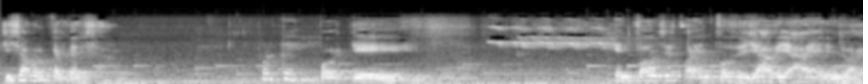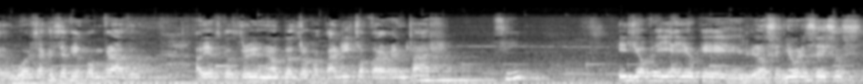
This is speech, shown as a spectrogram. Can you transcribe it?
quizá fue perversa. ¿Por qué? Porque entonces, para entonces ya había en la bolsa que se había comprado, había construido uno que otro jacalito para rentar. ¿Sí? Y yo veía yo que los señores esos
